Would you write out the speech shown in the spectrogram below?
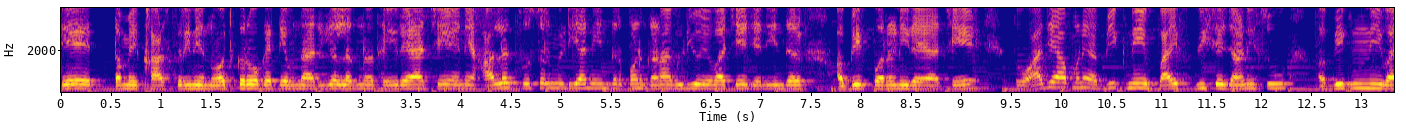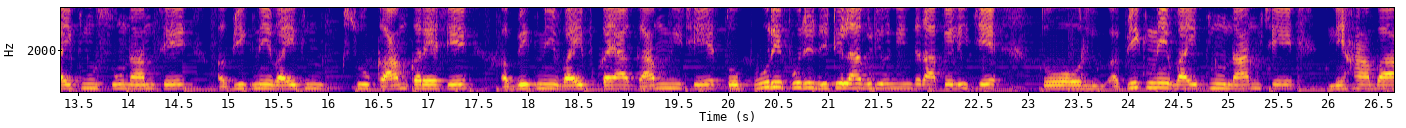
તે તમે ખાસ કરીને નોંધ કરો કે તેમના રિયલ લગ્ન થઈ રહ્યા છે અને હાલ જ સોશિયલ મીડિયાની અંદર પણ ઘણા વીડિયો એવા છે જેની અંદર અભિક પરણી રહ્યા છે. તો આજે આપણે અભિકની વાઈફ વિશે જાણીશું. અભિકની વાઈફનું શું નામ છે? અભિકની વાઈફ શું કામ કરે છે? અભિકની વાઈફ કયા ગામની છે? તો પૂરી પૂરી ડિટેલ આ વિડીયોની અંદર આપેલી છે. તો અભિકની વાઈફનું નામ છે નેહાબા.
